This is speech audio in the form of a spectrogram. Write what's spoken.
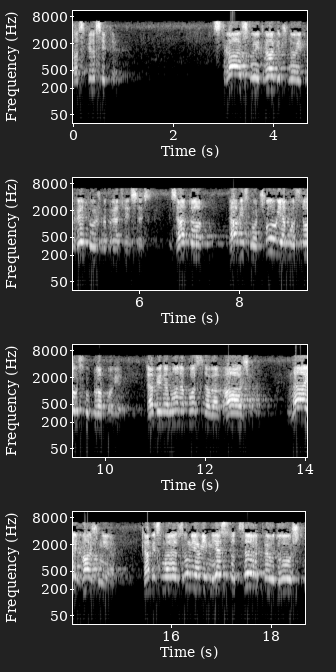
Vaskrsitelj. Strašno i tragično i pretužno, braće i sestre. Zato, da bismo čuli apostolsku propovijed, da bi nam ona postala važna, najvažnija, Da bismo razumijeli mjesto crkve u društvu,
